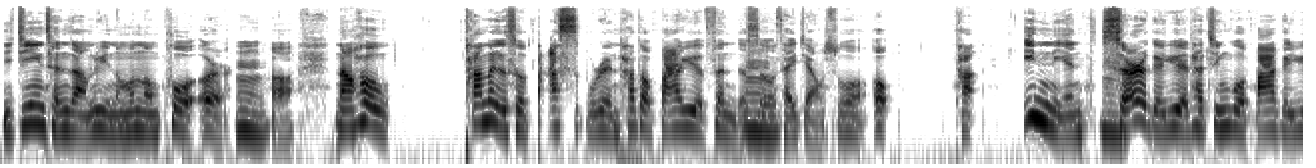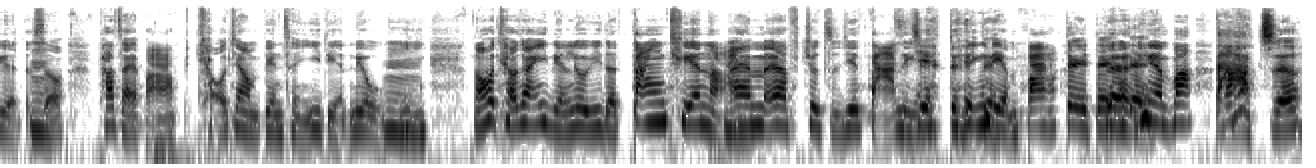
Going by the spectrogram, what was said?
你经济成长率能不能破二，嗯。啊，然后他那个时候打死不认，他到八月份的时候才讲说，哦。他一年十二个月，他经过八个月的时候，他才把它调降变成一点六一，然后调降一点六一的当天呢，IMF 就直接打脸零点八，对对对，零点八打折，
